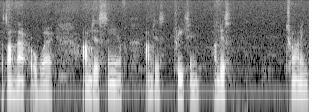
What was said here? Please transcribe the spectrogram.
because I'm not pro black. I'm just seeing I'm just preaching. I'm just trying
